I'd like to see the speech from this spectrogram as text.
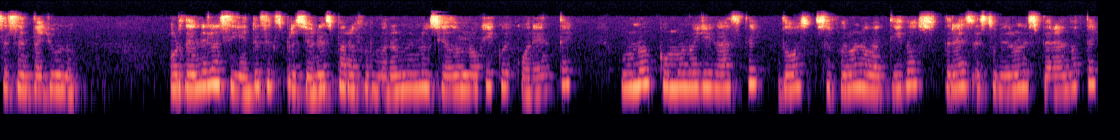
61. Ordene las siguientes expresiones para formar un enunciado lógico y coherente. 1. ¿Cómo no llegaste? 2. Se fueron abatidos. 3. Estuvieron esperándote.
